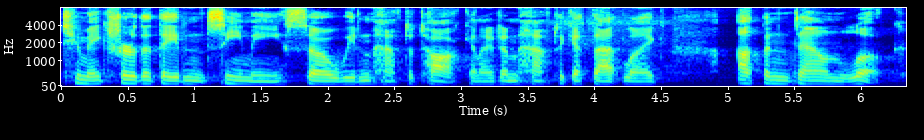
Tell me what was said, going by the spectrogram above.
to make sure that they didn't see me so we didn't have to talk and I didn't have to get that like up and down look.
